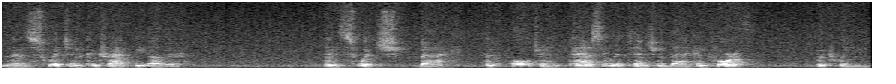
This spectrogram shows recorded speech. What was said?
then switch and contract the other, and switch back and alternate, passing the tension back and forth between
